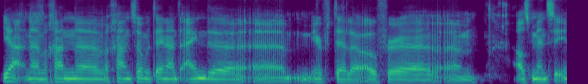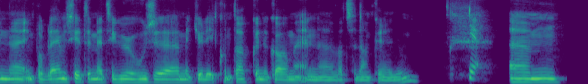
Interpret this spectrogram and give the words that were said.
ja nou, we, gaan, we gaan zo meteen aan het einde meer vertellen over um, als mensen in, in problemen zitten met de huur, hoe ze met jullie in contact kunnen komen en wat ze dan kunnen doen. Ja. Um,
